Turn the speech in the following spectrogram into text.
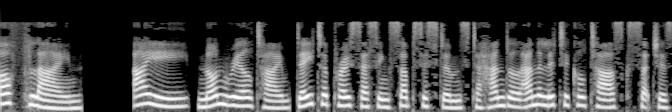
offline i.e., non-real-time data processing subsystems to handle analytical tasks such as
